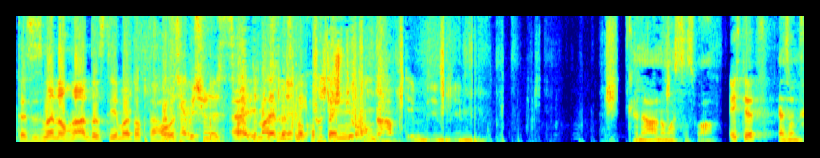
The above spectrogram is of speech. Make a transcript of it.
das ist mal noch ein anderes Thema, Dr. House. also ich habe schon das Äh, zweite Mal so eine elektrische Störung gehabt im, im, im... Keine Ahnung, was das war. Echt jetzt? Ja, so ein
